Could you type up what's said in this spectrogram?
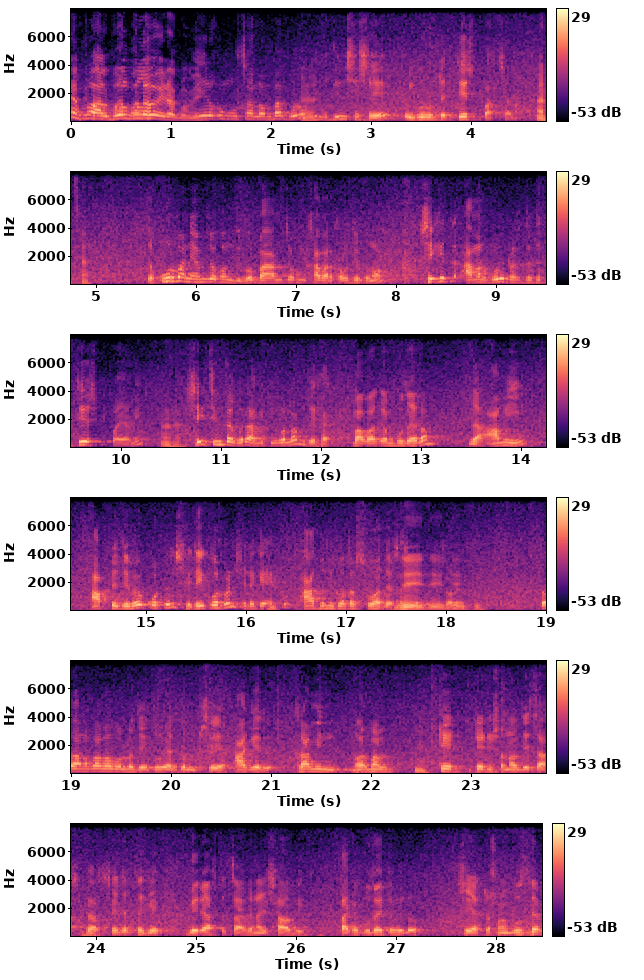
ফল ফুলগুলো এরকমই। এরকম উঁচা লম্বা গরু হ্যাঁ। কিন্তু দিন শেষে ওই গরুটার টেস্ট পাচ্ছে না আচ্ছা তো কুরবানি আমি যখন দিব বা আমি যখন খাবার খাব যে কোনো সেক্ষেত্রে আমার গরুটার যাতে টেস্ট পাই আমি আচ্ছা। সেই চিন্তা করে আমি কি করলাম যে হ্যাঁ বাবাকে আমি বুঝাইলাম যে আমি আপনি যেভাবে করতেন সেটাই করবেন সেটাকে একটু আধুনিকতার ছোঁয়া তো আমার বাবা বলল যেহেতু একদম সে আগের গ্রামীণ নর্মাল ট্রেডিশনাল যে চাষবাস সেটার থেকে বেড়ে আসতে চাইবে না স্বাভাবিক। তাকে বুঝাইতে হইল সে একটা সময় বুঝলেন।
